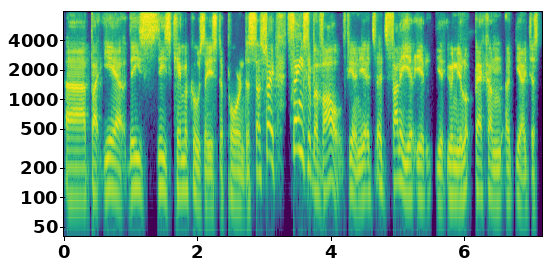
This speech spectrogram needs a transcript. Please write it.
Uh, but yeah, these these chemicals they used to pour into stuff. So things have evolved. You know, it's, it's funny you, you, when you look back on uh, you know just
